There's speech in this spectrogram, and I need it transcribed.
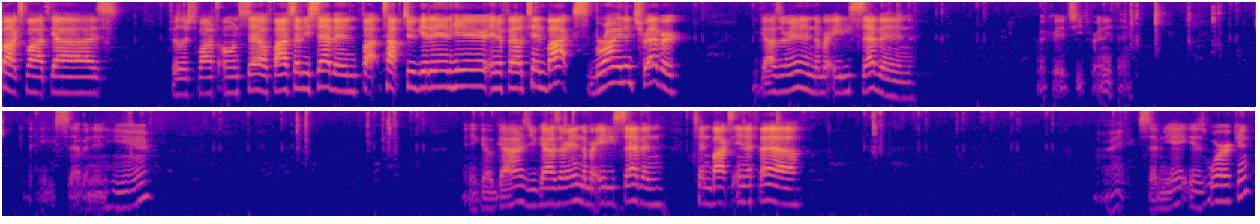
box spots, guys. Filler spots on sale. 577. F top two get in here. NFL 10 box. Brian and Trevor. You guys are in. Number 87. I'm going to create sheets for anything. Get the 87 in here. There you go, guys. You guys are in. Number 87. 10 box NFL. 78 is working.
